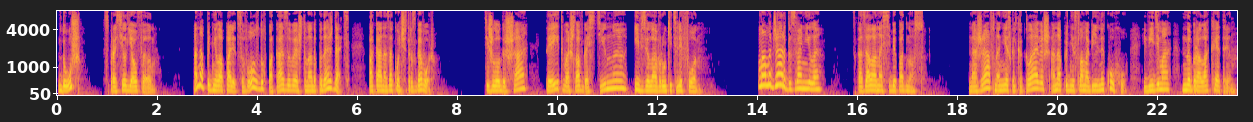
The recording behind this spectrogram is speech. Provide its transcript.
«Душ?» — спросил я у Фэллон. Она подняла палец в воздух, показывая, что надо подождать, пока она закончит разговор. Тяжело дыша, Тейт вошла в гостиную и взяла в руки телефон. «Мама Джареда звонила», — сказала она себе под нос. Нажав на несколько клавиш, она поднесла мобильный к уху. Видимо, набрала Кэтрин.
